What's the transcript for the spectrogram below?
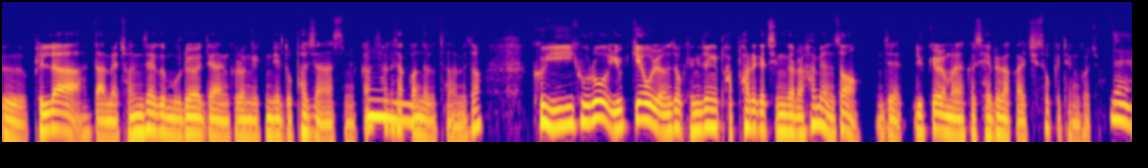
그 빌라 그다음에 전세금 우려에 대한 그런 게 굉장히 높아지지 않았습니까? 음. 사기 사건들 나타나면서 그 이후로 6개월 연속 굉장히 바파르게 증가를 하면서 이제 6개월 만에 그 3배 가까이 치솟게 된 거죠. 네.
